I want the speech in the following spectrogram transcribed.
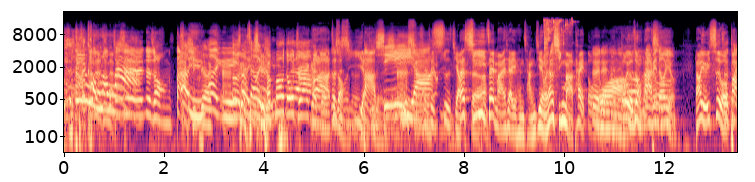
不是壁恐龙吧？是那种大型的鳄鱼鳄鱼鳄鱼 Komodo dragon 好啦这是蜥蜴啊大蜥蜴啊，四脚那蜥蜴在马来西亚也很常见，好像新马泰都有对对对都有这种大蜥蜴那边都有。然后有一次我这爸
